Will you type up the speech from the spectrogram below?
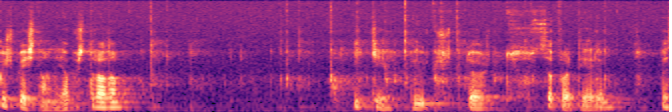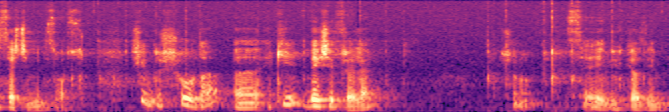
3-5 tane yapıştıralım. 2, 3, 4, 0 diyelim ve seçimimiz olsun. Şimdi şurada e, iki deşifrele şunu S'yi büyük yazayım.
